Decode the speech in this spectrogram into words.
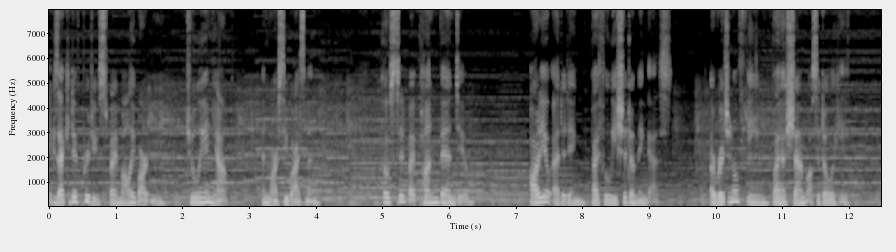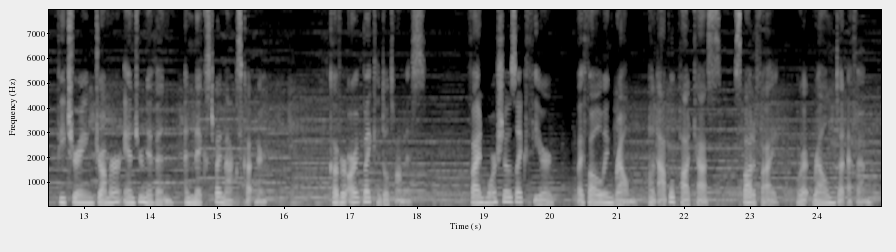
Executive produced by Molly Barton, Julian Yap, and Marcy Wiseman. Hosted by Pun Bandhu. Audio editing by Felicia Dominguez. Original theme by Hashem Assadullahi. Featuring drummer Andrew Niven and mixed by Max Kuttner. Cover art by Kendall Thomas. Find more shows like Fear by following Realm on Apple Podcasts, Spotify, or at realm.fm.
